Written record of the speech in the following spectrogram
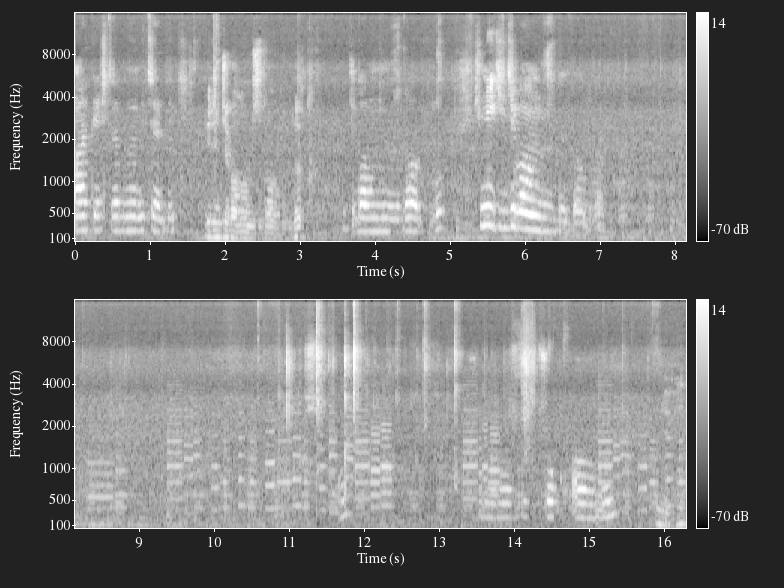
Arkadaşlar bunu bitirdik. Birinci balonumuzu doldurduk. İkinci balonumuzu doldurduk. Şimdi ikinci balonumuzu da. Şöyle birazcık çok aldım. Evet.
